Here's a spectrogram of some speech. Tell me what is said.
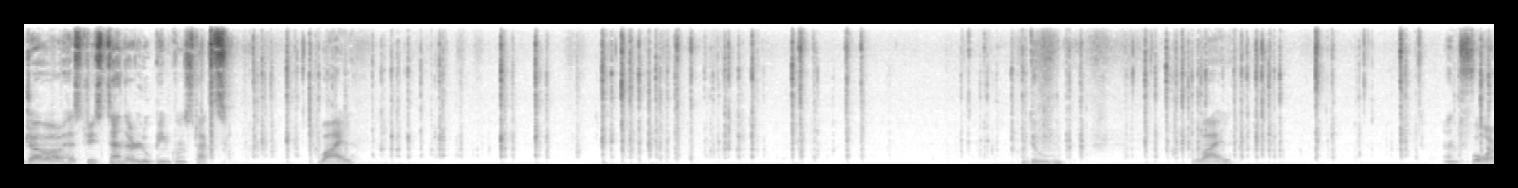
Java has three standard looping constructs while do while and for.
